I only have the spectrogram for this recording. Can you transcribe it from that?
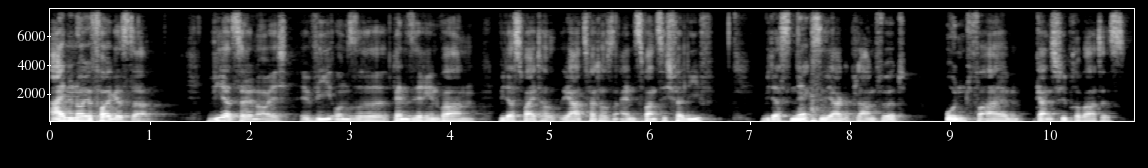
Eine neue Folge ist da. Wir erzählen euch, wie unsere Rennserien waren, wie das Jahr 2021 verlief, wie das nächste Jahr geplant wird und vor allem ganz viel Privates.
